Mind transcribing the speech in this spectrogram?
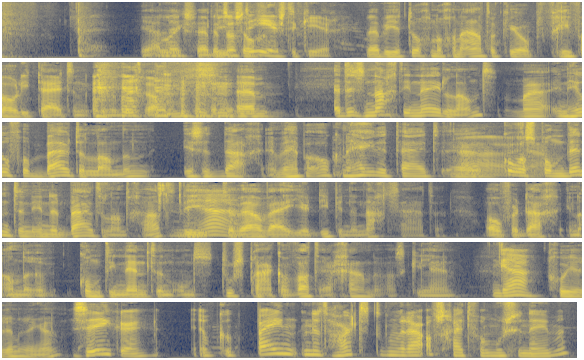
Ja, Lex, we hebben, Dat was de eerste keer. we hebben je toch nog een aantal keer op frivoliteiten kunnen betrappen. Ehm, het is nacht in Nederland, maar in heel veel buitenlanden is het dag. En we hebben ook een hele tijd eh, Ah, correspondenten in het buitenland gehad... die, Ja. terwijl wij hier diep in de nacht zaten... overdag in andere continenten ons toespraken wat er gaande was, Kielijn. Ja, Goeie herinneringen? zeker. Heb ik ook pijn in het hart toen we daar afscheid van moesten nemen.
